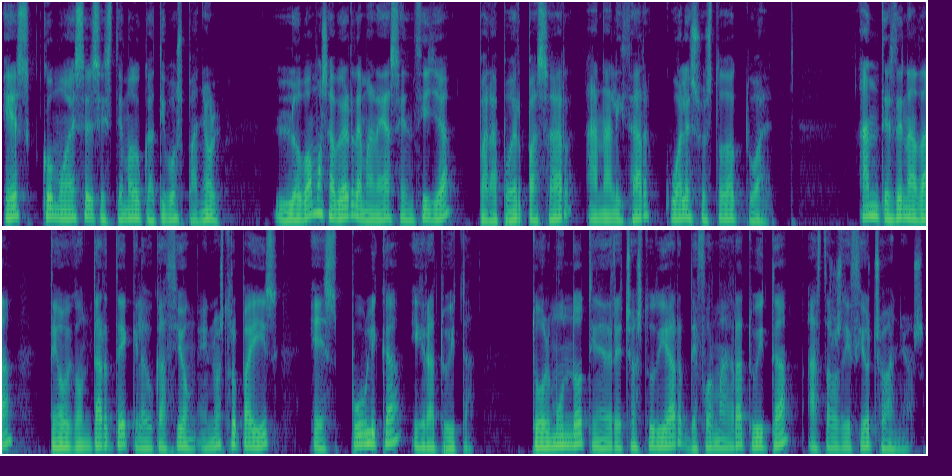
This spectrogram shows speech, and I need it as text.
es cómo es el sistema educativo español. Lo vamos a ver de manera sencilla para poder pasar a analizar cuál es su estado actual. Antes de nada, tengo que contarte que la educación en nuestro país es pública y gratuita. Todo el mundo tiene derecho a estudiar de forma gratuita hasta los 18 años.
